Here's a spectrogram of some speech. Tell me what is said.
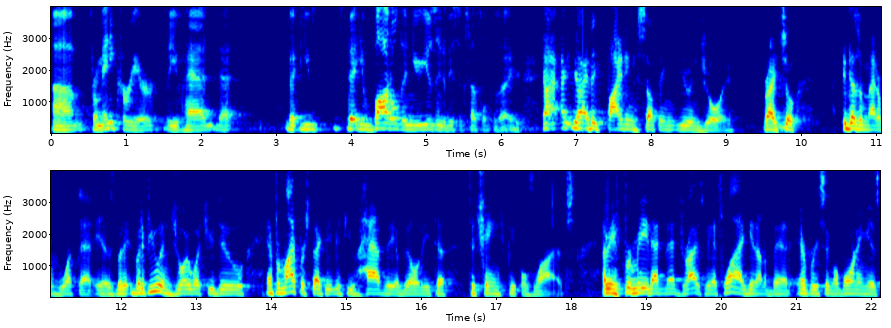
um, from any career that you've had that that you that you've bottled and you're using to be successful today? Yeah, I, yeah, I think finding something you enjoy, right? So it doesn't matter what that is, but it, but if you enjoy what you do, and from my perspective, if you have the ability to to change people's lives. I mean, for me, that, that drives me. That's why I get out of bed every single morning is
